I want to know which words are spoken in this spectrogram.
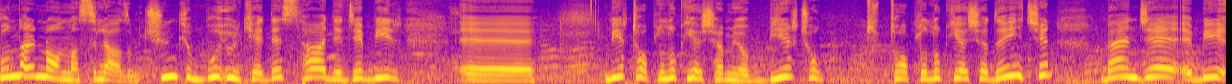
bunların olması lazım. Çünkü bu ülkede sadece bir e, bir topluluk yaşamıyor. Birçok topluluk yaşadığı için bence bir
